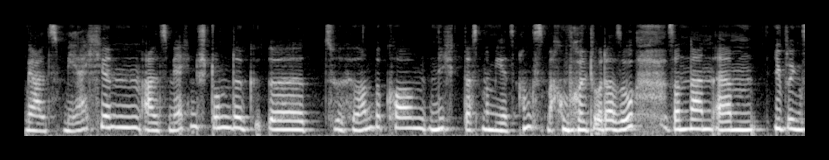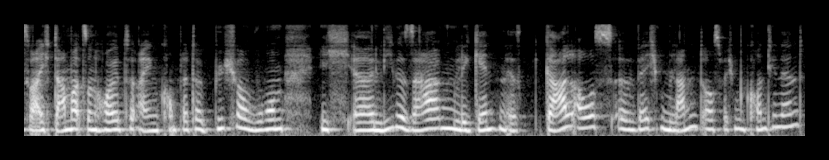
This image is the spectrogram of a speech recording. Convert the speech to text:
ja, als Märchen, als Märchenstunde äh, zu hören bekommen. Nicht, dass man mir jetzt Angst machen wollte oder so, sondern ähm, übrigens war ich damals und heute ein kompletter Bücherwurm. Ich äh, liebe Sagen, Legenden, egal aus äh, welchem Land, aus welchem Kontinent.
